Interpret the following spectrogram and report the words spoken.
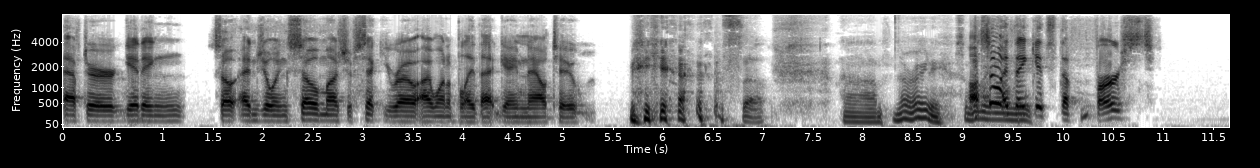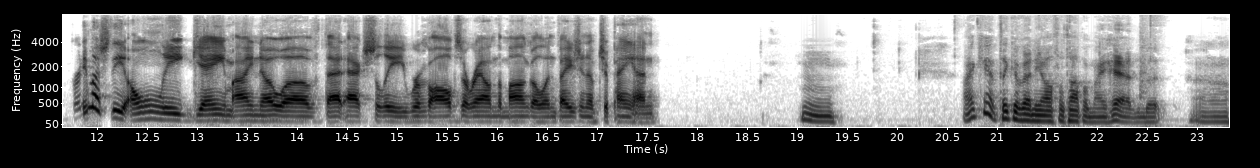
after getting so enjoying so much of Sekiro, I want to play that game now too. yeah. So, um, alrighty. So Also, I think to- it's the first, pretty much the only game I know of that actually revolves around the Mongol invasion of Japan. Hmm. I can't think of any off the top of my head, but uh,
